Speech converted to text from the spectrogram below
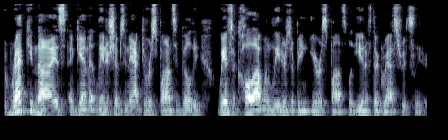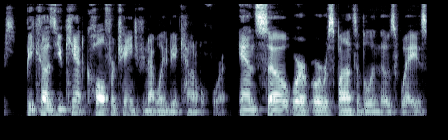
recognize, again, that leadership's an active responsibility, we have to call out when leaders are being irresponsible, even if they're grassroots leaders. Because you can't call for change if you're not willing to be accountable for it. And so, or, or responsible in those ways.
